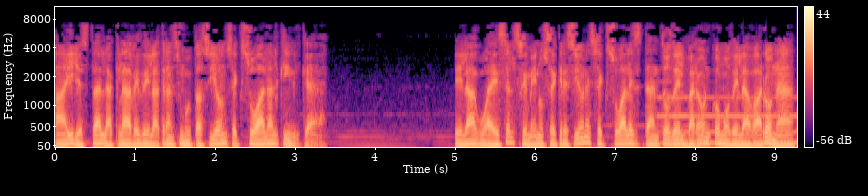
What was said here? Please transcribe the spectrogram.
Ahí está la clave de la transmutación sexual alquímica. El agua es el semen o secreciones sexuales tanto del varón como de la varona,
